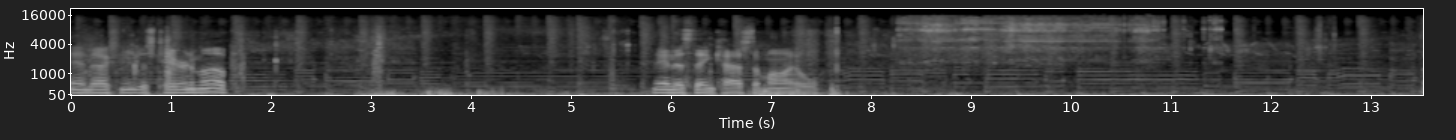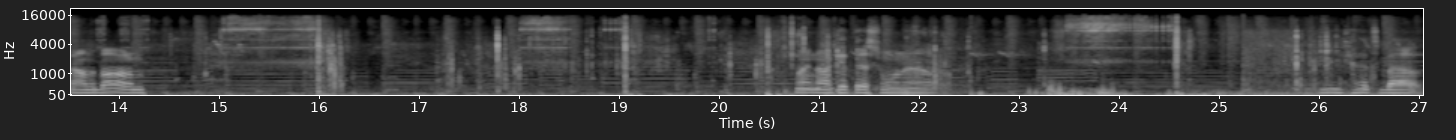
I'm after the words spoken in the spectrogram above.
And actually, you're just tearing them up. And this thing casts a mile. Down the bottom. Might not get this one out. That's about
